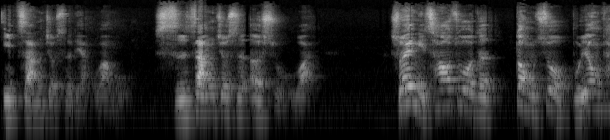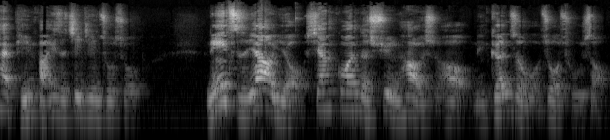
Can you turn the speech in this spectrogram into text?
一张就是两万五。十张就是二十五万，所以你操作的动作不用太频繁，一直进进出出。你只要有相关的讯号的时候，你跟着我做出手，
